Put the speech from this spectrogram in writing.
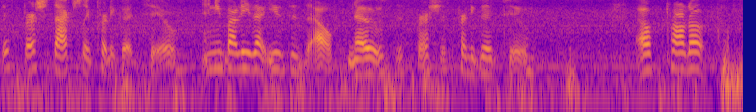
This brush is actually pretty good too. Anybody that uses e.l.f. knows this brush is pretty good too. e.l.f. products.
